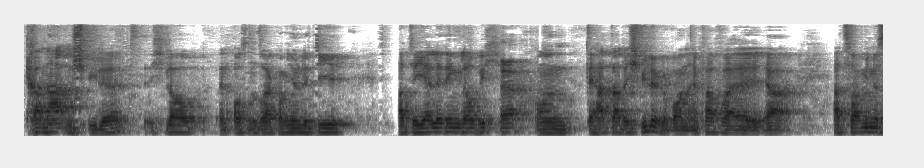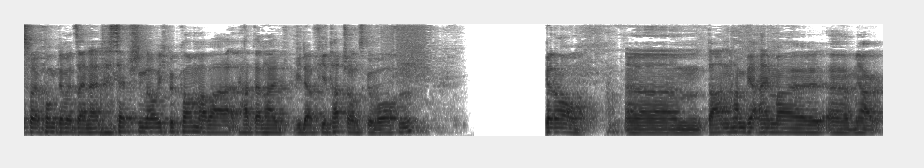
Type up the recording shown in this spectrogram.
Granatenspiele. Ich glaube, aus unserer Community hatte Jelle den, glaube ich, Ja. und der hat dadurch Spiele gewonnen, einfach weil, ja, hat zwar minus zwei Punkte mit seiner Interception, glaube ich, bekommen, aber hat dann halt wieder vier Touchdowns geworfen. Genau. Ähm, dann haben wir einmal ähm, ja,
